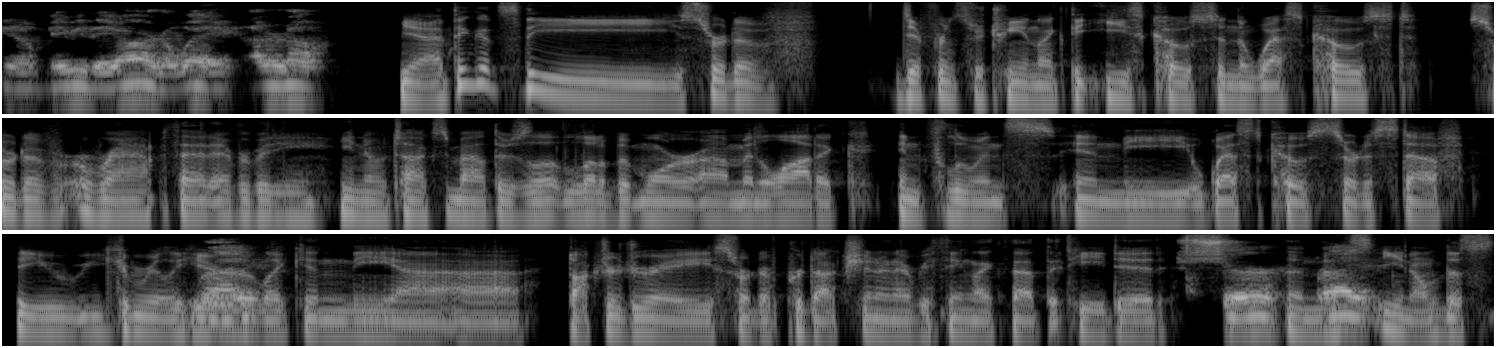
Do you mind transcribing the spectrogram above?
you know, maybe they are in a way. I don't know. Yeah, I think it's the sort of difference between like the East Coast and the West Coast sort of rap that everybody you know talks about. There's a little bit more uh, melodic influence in the West Coast sort of stuff that you you can really hear, Right. like in the uh, Dr. Dre sort of production and everything like that that he did. Sure. And that's right. you know this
